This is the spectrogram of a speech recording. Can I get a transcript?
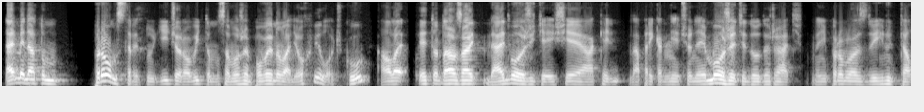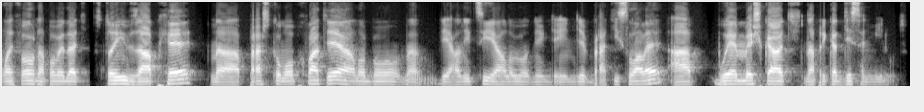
najmä na tom prvom stretnutí, čo robiť, tomu sa môžem povenovať o chvíľočku, ale je to naozaj najdôležitejšie a keď napríklad niečo nemôžete dodržať, není problém zdvihnúť telefón a povedať, stojím v zápche na pražskom obchvate alebo na diálnici alebo niekde inde v Bratislave a budem meškať napríklad 10 minút.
